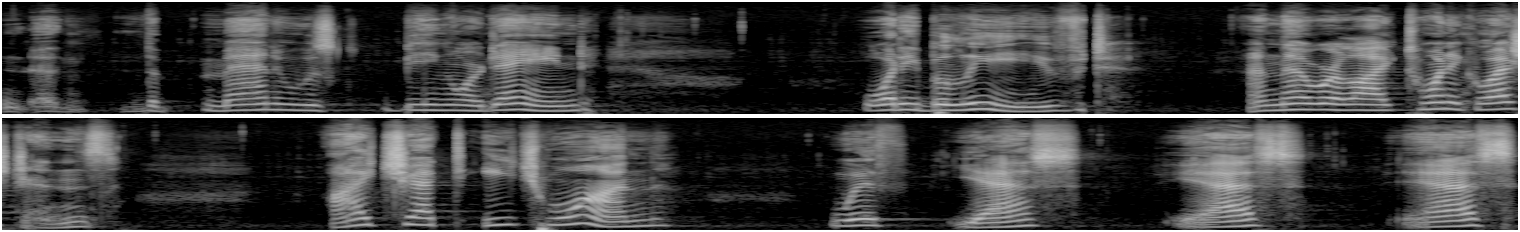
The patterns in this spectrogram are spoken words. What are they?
the man who was being ordained what he believed, and there were like 20 questions. I checked each one with yes, yes, yes,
